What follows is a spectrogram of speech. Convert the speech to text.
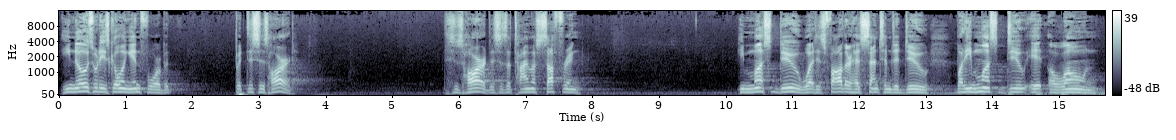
he knows what he's going in for, but, but this is hard. This is hard. This is a time of suffering. He must do what his Father has sent him to do, but he must do it alone.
